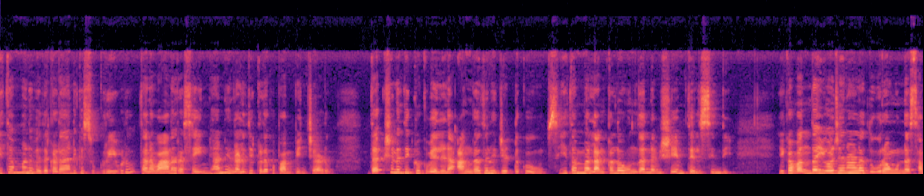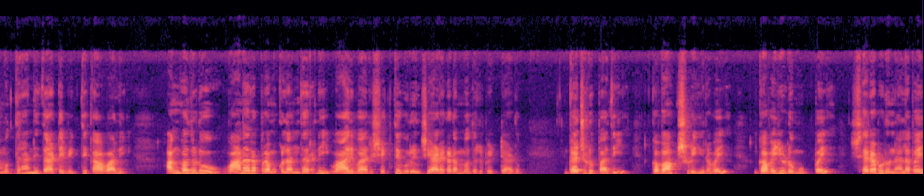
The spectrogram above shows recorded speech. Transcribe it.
సీతమ్మను వెదకడానికి సుగ్రీవుడు తన వానర సైన్యాన్ని నలుదిక్కులకు పంపించాడు. దక్షిణ దిక్కుకు వెళ్ళిన అంగదుని జట్టుకు సీతమ్మ లంకలో ఉందన్న విషయం తెలిసింది. ఇక వంద యోజనాల దూరం ఉన్న సముద్రాన్ని దాటే వ్యక్తి కావాలి. అంగదుడు వానర ప్రముఖులందరినీ వారి వారి శక్తి గురించి అడగడం మొదలుపెట్టాడు. గజుడు పది గవాక్షుడు ఇరవై గవయుడు ముప్పై శరభుడు నలభై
